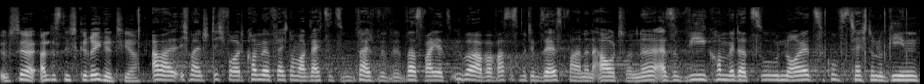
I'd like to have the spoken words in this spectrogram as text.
ist ja alles nicht geregelt hier. Aber ich meine, Stichwort kommen wir vielleicht noch mal gleich zu. Was war jetzt über? Aber was ist mit dem selbstfahrenden Auto? Ne? Also wie kommen wir dazu, neue Zukunftstechnologien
